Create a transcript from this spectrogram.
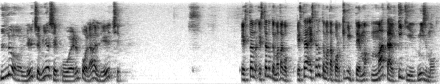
La leche, mira ese cuerpo, la leche. Esta, no te mata por Kiki, te mata al Kiki mismo.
